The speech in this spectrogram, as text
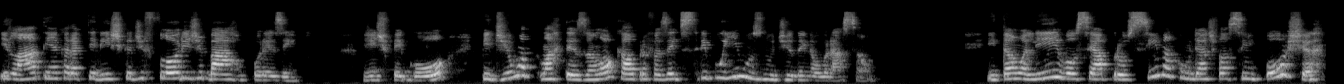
e lá tem a característica de flores de barro, por exemplo. A gente pegou, pediu uma, um artesã local para fazer, distribuímos no dia da inauguração. Então ali você aproxima a comunidade e fala assim, poxa,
